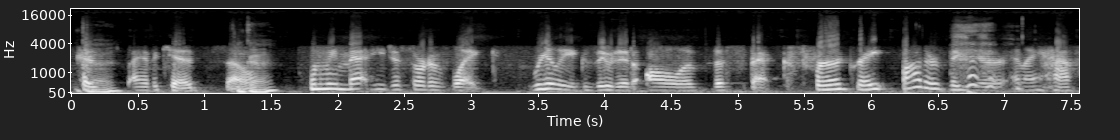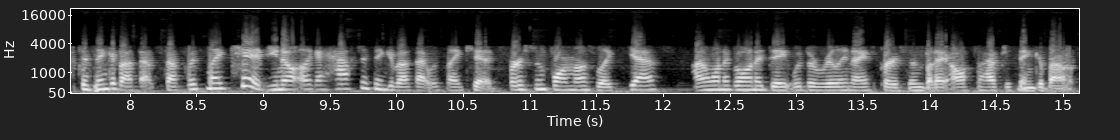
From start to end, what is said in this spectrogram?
because Okay. I have a kid. So Okay. when we met, he just sort of like really exuded all of the specs for a great father figure and I have to think about that stuff with my kid. You know, like I have to think about that with my kid. First and foremost, like yes, I want to go on a date with a really nice person, but I also have to think about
